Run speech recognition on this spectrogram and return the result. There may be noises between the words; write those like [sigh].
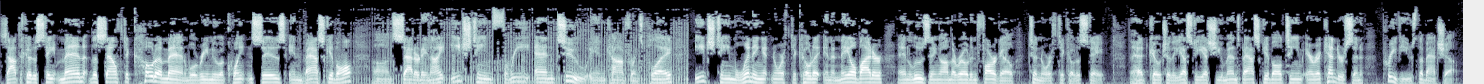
South Dakota State men, the South Dakota men will renew acquaintances in basketball on Saturday night. Each team 3 and 2 in conference play. Each team winning at North Dakota in a nail biter and losing on the road in Fargo to North Dakota State. The head coach of the SDSU men's basketball team, Eric Henderson, previews the matchup.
